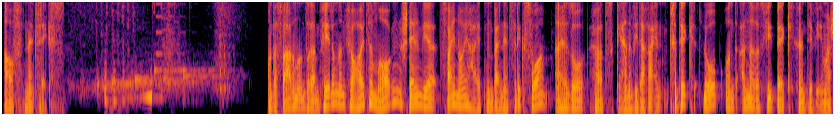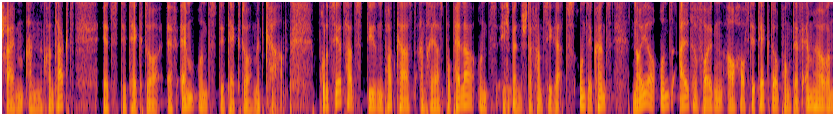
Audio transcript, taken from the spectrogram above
auf Netflix. Thank you. Und das waren unsere Empfehlungen für heute. Morgen stellen wir zwei Neuheiten bei Netflix vor, also hört gerne wieder rein. Kritik, Lob und anderes Feedback könnt ihr wie immer schreiben an kontakt.detektor.fm und Detektor mit K. Produziert hat diesen Podcast Andreas Popella und ich bin Stefan Ziegert. Und ihr könnt neue und alte Folgen auch auf detektor.fm hören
